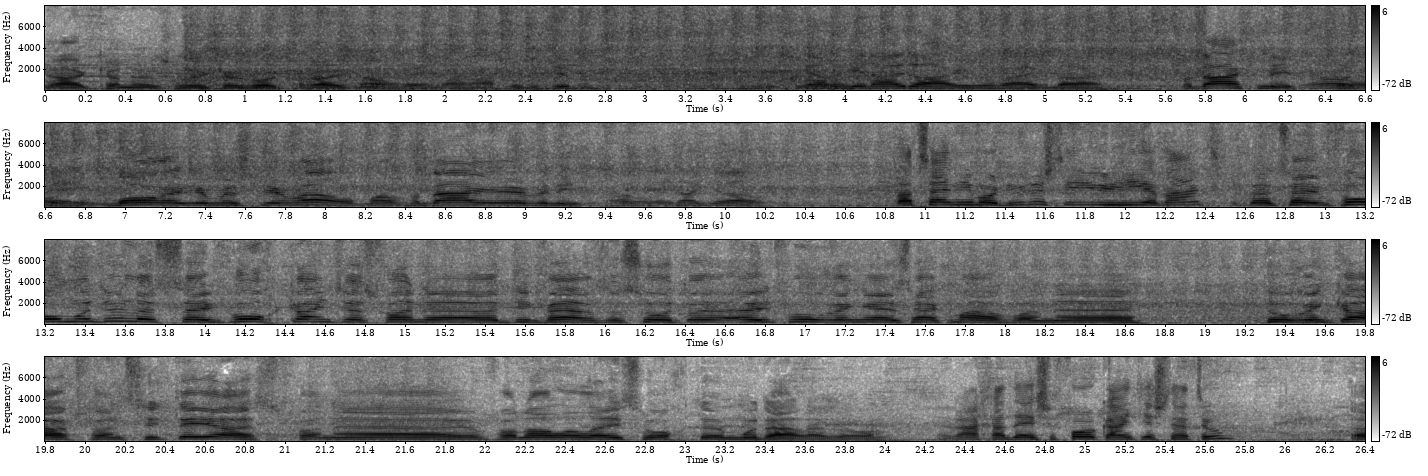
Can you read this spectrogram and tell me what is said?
Ja, ik kan er zeker goed vooruit. Nou. Oké, okay, nou hartstikke super. Ja, er geen uitdaging voor mij vandaag? Vandaag niet. Oh, okay. Morgen misschien wel, maar vandaag even niet. Oké, dankjewel. Wat zijn die modules die u hier maakt? Dat zijn voormodules, zijn voorkantjes van uh, diverse soorten uitvoeringen, zeg maar. Van, uh, touringcar, van CTA's, van, uh, van allerlei soorten modellen. Zo. En waar gaan deze voorkantjes naartoe? Uh,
